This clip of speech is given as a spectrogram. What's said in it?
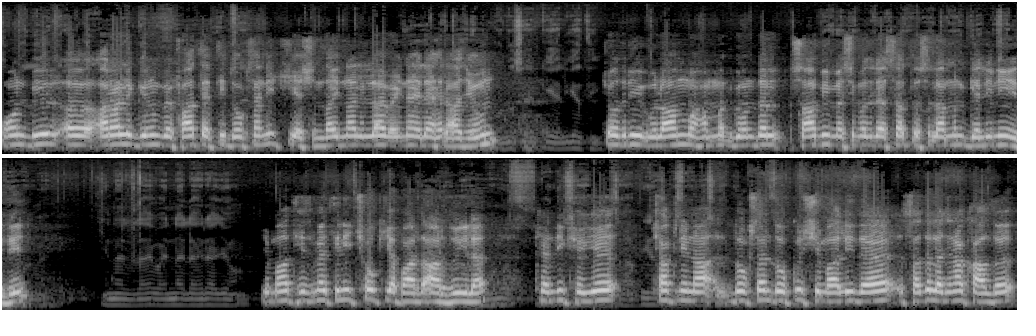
11 e, Aralık günü vefat etti. 93 yaşında. İnna lillahi ve inna ilahi raciun. Çodri Gulam Muhammed Gondal Sabi Mesih Aleyhisselatü Vesselam'ın geliniydi. Cemaat hizmetini çok yapardı arzuyla. Kendi köyü Çaknina 99 Şimali'de Sadılacına kaldı.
